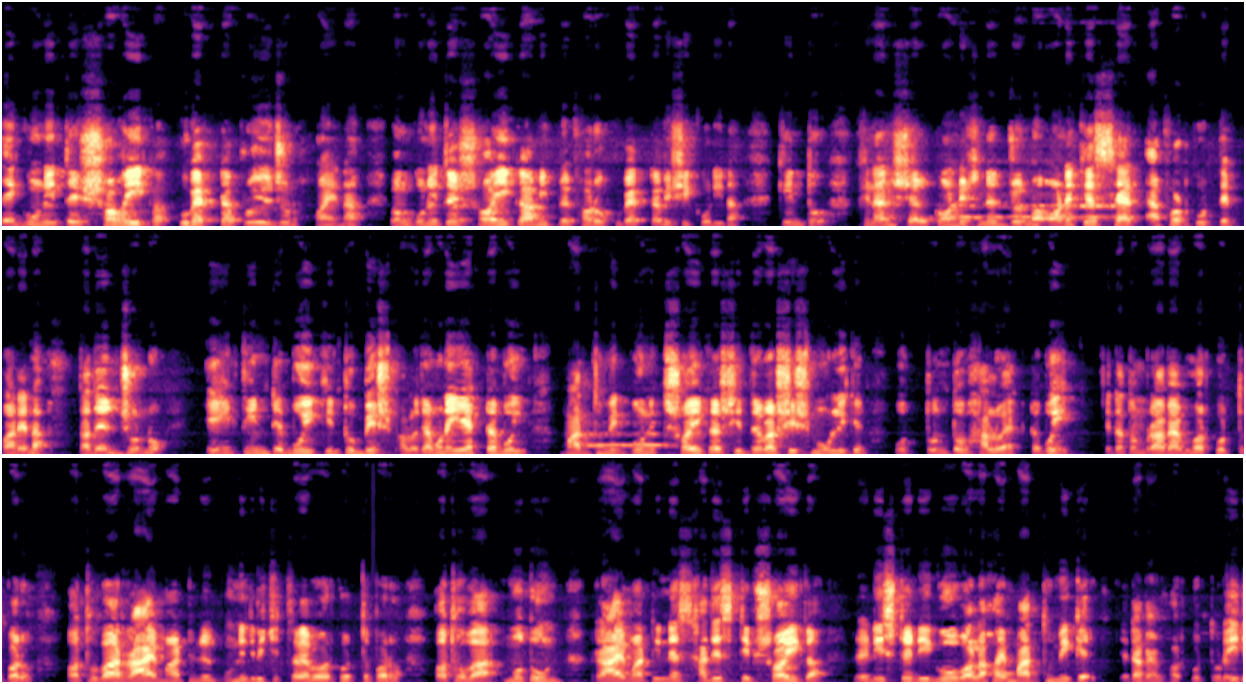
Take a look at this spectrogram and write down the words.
তাই গণিতের সহায়িকা খুব একটা প্রয়োজন হয় না। এবং গণিতের সহায়িকা আমি প্রেফারও খুব একটা বেশি করি না। কিন্তু ফিনান্সিয়াল কন্ডিশনের জন্য অনেকে স্যার অ্যাফোর্ড করতে পারে না। তাদের জন্য এই তিনটে বই কিন্তু বেশ ভালো। যেমন এই একটা বই, মাধ্যমিক গণিত সহায়িকা শ্রী দেবাশিস মৌলিকের অত্যন্ত ভালো একটা বই। এটা তোমরা ব্যবহার করতে পারো। অথবা রায় মার্টিনের গণিত বিচিত্রা ব্যবহার করতে পারো। অথবা নতুন রায় মার্টিনের সাজেস্টিভ সহায়িকা রেডি, স্টেডি, গো বলা হয় মাধ্যমিকের, এটা ব্যবহার করতে পারো। এই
